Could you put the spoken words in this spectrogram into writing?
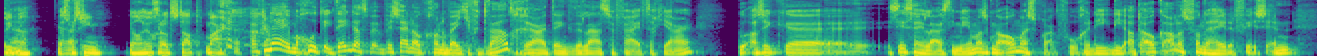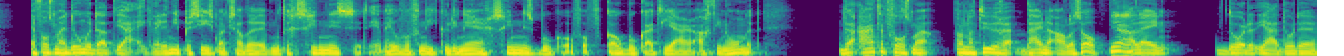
prima. Ja, dat is ja. misschien wel een heel grote stap, maar Nee, maar goed, ik denk dat we, we zijn ook gewoon een beetje verdwaald geraakt, denk ik, de laatste 50 jaar. Als ik, eh, ze is helaas niet meer, maar als ik mijn oma sprak vroeger, die, die at ook alles van de hele vis. En, en volgens mij doen we dat, ja, ik weet het niet precies, maar ik zal de, ik moet de geschiedenis, ik heb heel veel van die culinaire geschiedenisboeken of, of kookboeken uit de jaren 1800. We aten volgens mij van nature bijna alles op. Ja. Alleen door de, ja, door de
